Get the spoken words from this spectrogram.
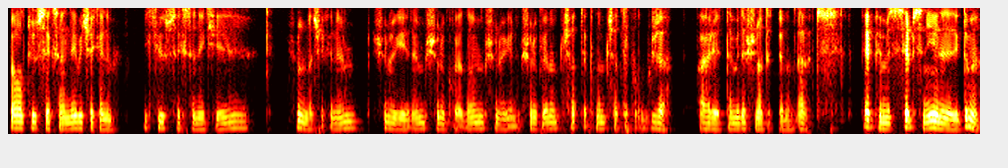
Şu 680'liği bir çekelim. 282. Şunu da çekelim. Şunu giyelim. Şunu koyalım. Şunu giyelim. Şunu koyalım. Çat yapalım. Çat yapalım. Güzel. Hayriyetten bir de şuna tıkladım. Evet. Hepimiz hepsini yeniledik değil mi?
